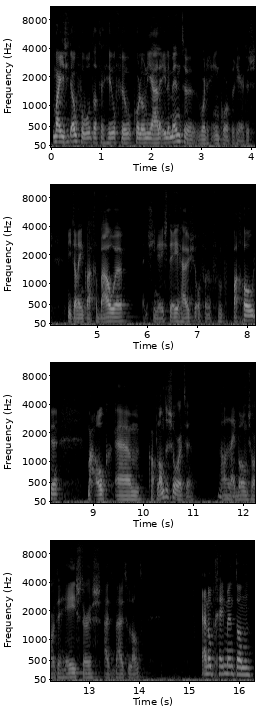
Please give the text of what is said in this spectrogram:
Maar je ziet ook bijvoorbeeld dat er heel veel koloniale elementen worden geïncorporeerd. Dus niet alleen qua gebouwen, een Chinees theehuisje of een, pagode, maar ook um, qua plantensoorten. Allerlei boomsoorten, heesters uit het buitenland. Ja, en op een gegeven moment dan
